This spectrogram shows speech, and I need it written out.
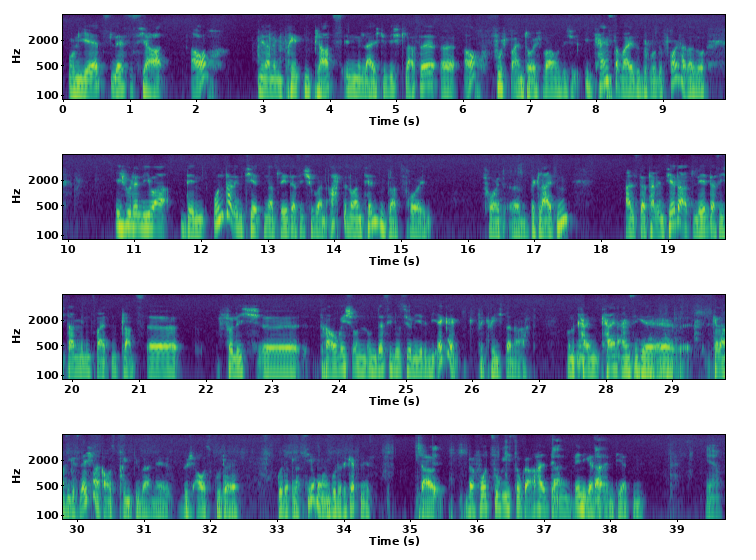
Und jetzt letztes Jahr auch mit einem dritten Platz in der Leichtgewichtsklasse äh, auch furchtbar enttäuscht war und sich in keinster Weise darüber gefreut hat. Also ich würde lieber den untalentierten Athlet, der sich über einen 8. oder 9. Platz freut, freut äh, begleiten, als der talentierte Athlet, der sich dann mit dem zweiten Platz äh, völlig äh, traurig und, und desillusioniert in die Ecke verkriecht danach. Und kein, kein, einzige, äh, kein einziges Lächeln rausbringt über eine durchaus gute, gute Platzierung und gutes Ergebnis. Da bevorzuge ich sogar halt da, den weniger da, talentierten. Ja.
